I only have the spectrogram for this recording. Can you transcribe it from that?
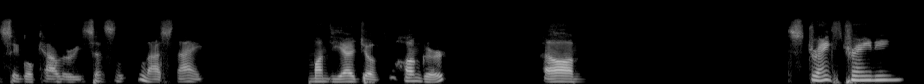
a single calorie since last night. I'm on the edge of hunger. Um, strength training,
